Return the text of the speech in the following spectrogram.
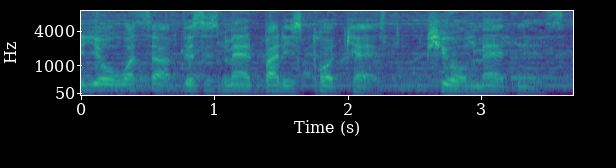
Hey yo, what's up? This is Mad Buddies Podcast, Pure Madness.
